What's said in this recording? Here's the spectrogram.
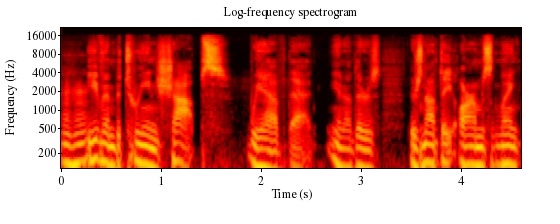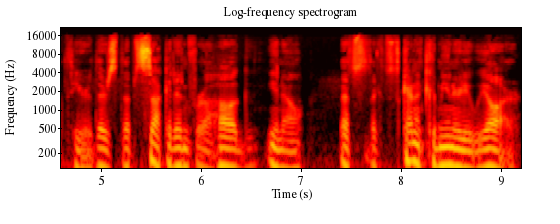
Mm-hmm. even between shops we have that you know there's there's not the arm's length here there's the suck it in for a hug you know That's that's the kind of community we are.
